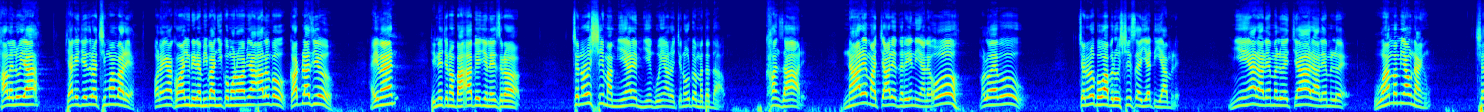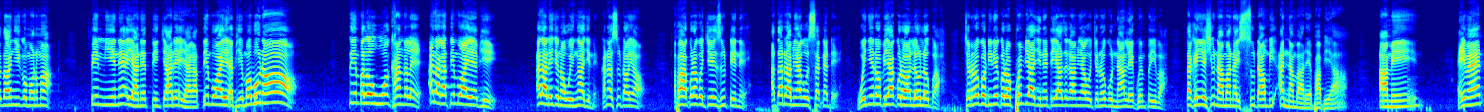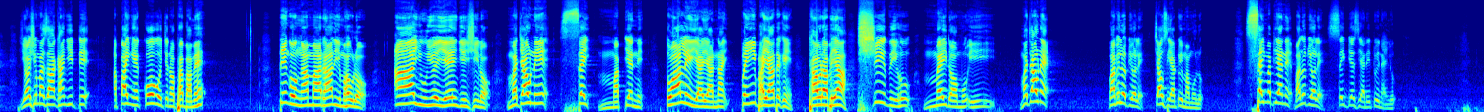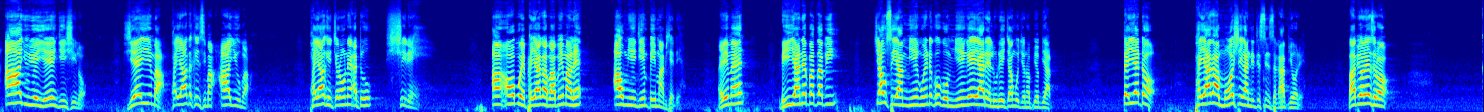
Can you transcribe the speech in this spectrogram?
ဟာလေလုယာဖျားခင်ကျေးဇူးတော်ချီးမွမ်းပါတယ်။ online ကခွန်အားယူနေတဲ့မိဘညီကိုမောင်တော်များအားလုံးကို God bless you amen ဒီနေ့ကျွန်တော်ဗာအားပေးခြင်းလဲဆိုတော့ကျွန်တော်တို့ရှေ့မှာမြင်ရတဲ့မြင်ကွင်းကတော့ကျွန်တော်တို့အတွက်မသက်သာဘူးခံစားရတယ်နားထဲမှာကြားတဲ့သတင်းတွေကလည်းအိုးမလွယ်ဘူးကျွန်တော်တို့ဘဝဘယ်လိုရှေ့ဆက်ရက်တည်ရမလဲမြင်ရတာလည်းမလွယ်ကြားရတာလည်းမလွယ်ဝမ်းမမြောက်နိုင်ဘူး ချက်သားညီကိုမောင်နှမသင်မြင်တဲ့အရာနဲ့သင်ကြားတဲ့အရာကသင်ဘဝရဲ့အဖြစ်မဟုတ်ဘူးနော်သင်ဘလို့ဝန်ခံတယ်လေအဲ့ဒါကသင်ဘဝရဲ့အဖြစ်အဲ့ဒါလေးကျွန်တော်ဝေငှခြင်းတယ်ခဏဆုတောင်းရအောင်အဖကိုရကိုကျေးဇူးတင်တယ်အတ္တဓာများကိုဆက်ကတ်တယ်ဝိညာဉ်တော်ဘုရားကိုတော်အလုံးလုံးပါကျွန်တော်တို့ကိုဒီနေ့ကိုတော်ဖွင့်ပြခြင်းနဲ့တရားစကားများကိုကျွန်တော်တို့ကိုနားလည်ခွင့်ပေးပါသခင်ယေရှုနာမ၌ဆုတောင်းပြီးအနံပါတယ်ဖဖရားအာမင် အာမင်ယောရှုမစာခန်းကြီး1အပိုက်ငယ်6ကိုကျွန်တော်ဖတ်ပါမယ်တင်းကိုငါမာထားသည်မဟုတ်လို့အာယူ၍ရဲခြင်းရှိလို့မကြောက်နှင့်စိတ်မပြတ်နှင့်တွားလေရာရာ၌သင်၏ဖယားသခင်ထာဝရဘုရားရှိသည်ဟုမိတ်တော်မူ၏မကြောက်နဲ့ဘာဖြစ်လို့ပြောလဲကြောက်เสียတွေ့မှာမို့လို့စိတ်မပြတ်နဲ့ဘာလို့ပြောလဲစိတ်ပြက်เสียတွေတွေ့နိုင်လို့ အာယူ၍ရဲရင်ချင်းရှိလော့ရဲရင်ပါဖယားသခင်စီမှာအာယူပါဖယားကကျွန်တော်နဲ့အတူရှိတယ်အာအောပွဲဖယားကဘာပေးမှလဲအောင်မြင်ခြင်းပေးမှဖြစ်တယ်အာမင်ဒီယာနဲ့ပတ်သက်ပြီးကြောက်စရာမြင်ကွင်းတစ်ခုကိုမြင်ခဲ့ရတဲ့လူတွေအကြောင်းကိုကျွန်တော်ပြောပြတရက်တော့ဖယားကမောရှေကနေတဆင့်စကားပြောတယ်ဘာပြောလဲဆိုတော့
